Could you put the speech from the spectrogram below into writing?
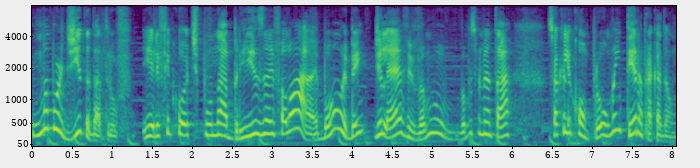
uma mordida da trufa. E ele ficou, tipo, na brisa e falou: Ah, é bom, é bem de leve, vamos, vamos experimentar. Só que ele comprou uma inteira pra cada um.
